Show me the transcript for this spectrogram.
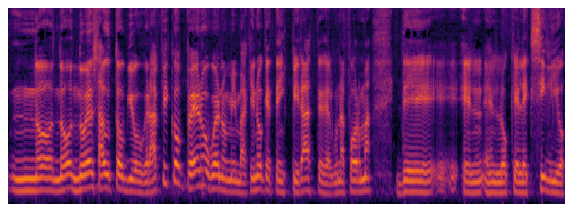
no, no, no es autobiográfico, pero bueno, me imagino que te inspiraste de alguna forma de, eh, en, en lo que el exilio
